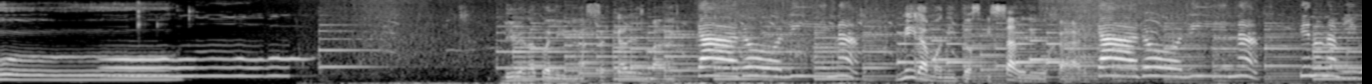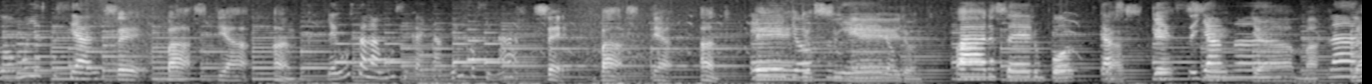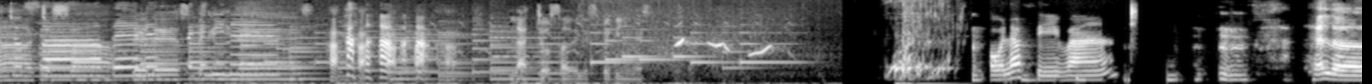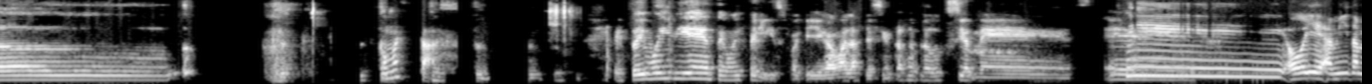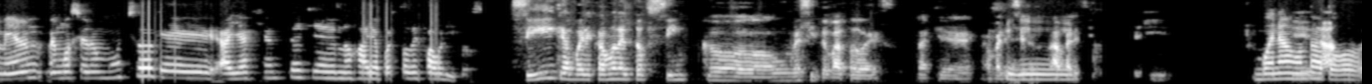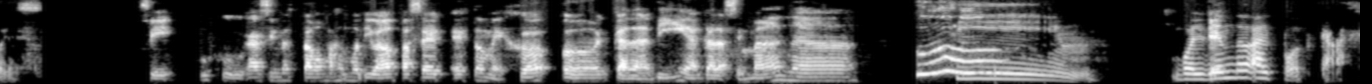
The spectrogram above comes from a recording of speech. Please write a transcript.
Uh. Vive en una colina cerca del mar. Carolina, Mira monitos y sabe dibujar. Carolina, tiene un amigo muy especial. Sebastián. Le gusta la música y también cocinar. Sebastián. Ellos se unieron para hacer un podcast que se llama La Choza de los Pequeñines. Ja, ja, ja, ja, ja. La choza de los pequeñines. Hola, Seba. Hello. ¿Cómo estás? Estoy muy bien, estoy muy feliz porque llegamos a las 300 reproducciones. ¡Eh! Sí. Oye, a mí también me emocionó mucho que haya gente que nos haya puesto de favoritos. Sí, que aparezcamos en el top 5. Un besito para todos las que aparecieron. Sí. aparecieron. Sí. Buena Sí, onda a todos. Sí, ujú, así nos estamos más motivados para hacer esto mejor cada día, cada semana. Uh. Sí. Volviendo al podcast,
